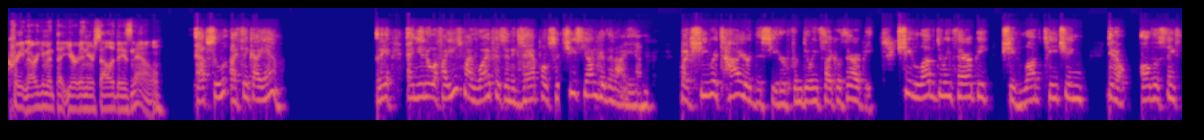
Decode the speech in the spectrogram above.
create an argument that you're in your salad days now? Absolutely. I think I am. And you know, if I use my wife as an example, so she's younger than I am, but she retired this year from doing psychotherapy. She loved doing therapy. She loved teaching, you know, all those things.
